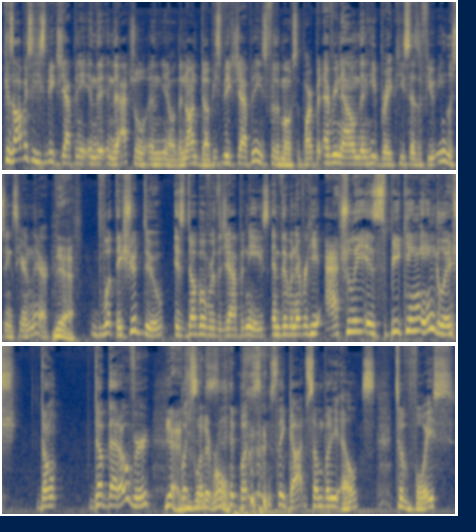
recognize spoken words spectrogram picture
because obviously he speaks Japanese in the in the actual and you know the non dub he speaks Japanese for the most part, but every now and then he break he says a few English things here and there. Yeah. What they should do is dub over the Japanese, and then whenever he actually is speaking English, don't dub that over. Yeah, just let it roll. But since they got somebody else to voice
